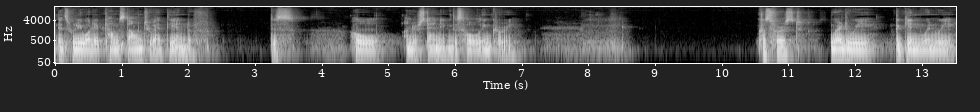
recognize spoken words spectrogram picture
That's really what it comes down to at the end of this whole understanding, this whole inquiry. Because, first, where do we begin when we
